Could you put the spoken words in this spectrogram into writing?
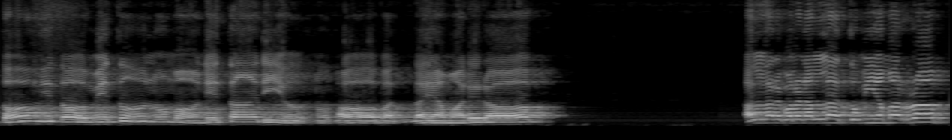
দমে দমে তনু মনে তারি অনুভব, আল্লাহ আমারে রব। আল্লাহরে বলেন, আল্লাহ, তুমি আমার রব,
